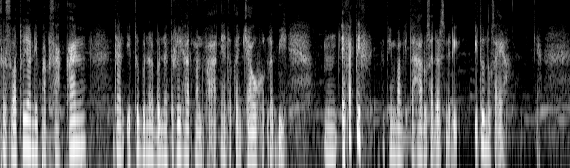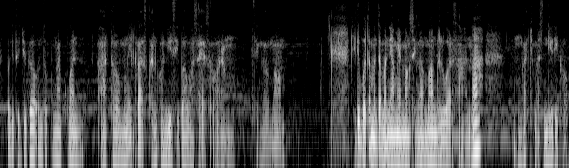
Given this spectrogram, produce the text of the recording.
sesuatu yang dipaksakan dan itu benar-benar terlihat manfaatnya itu kan jauh lebih um, efektif ketimbang kita harus sadar sendiri. Itu untuk saya ya. Begitu juga untuk pengakuan atau mengikhlaskan kondisi bahwa saya seorang single mom. Jadi buat teman-teman yang memang single mom di luar sana nggak cuma sendiri kok.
